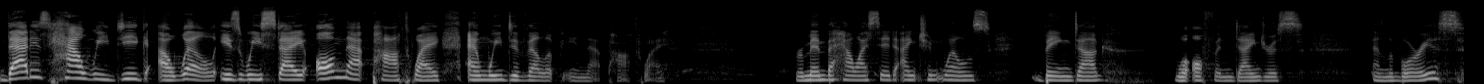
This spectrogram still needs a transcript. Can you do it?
That is how we dig a well, is we stay on that pathway and we develop in that pathway. Remember how I said ancient wells being dug were often dangerous and laborious?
